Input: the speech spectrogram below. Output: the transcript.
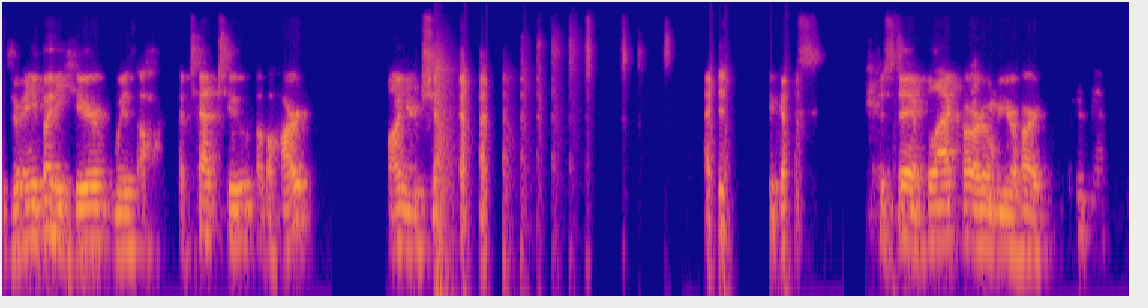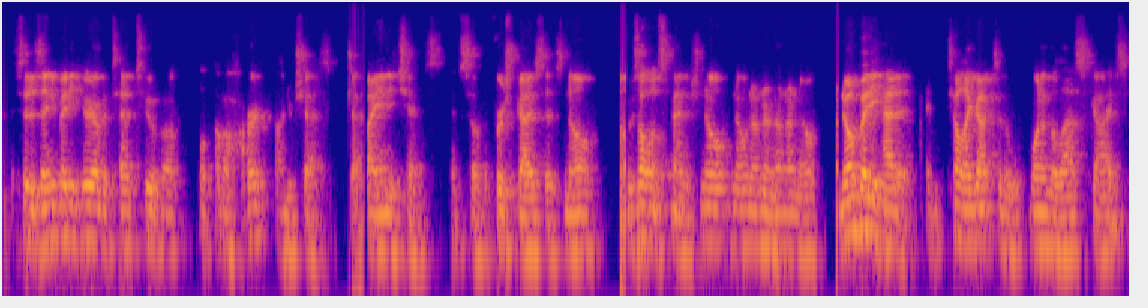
is there anybody here with a, a tattoo of a heart? On your chest. I guts to say a black heart over your heart. I said, does anybody here have a tattoo of a, of a heart on your chest by any chance? And so the first guy says, no, it was all in Spanish. No, no, no, no, no, no, no. Nobody had it until I got to the, one of the last guys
